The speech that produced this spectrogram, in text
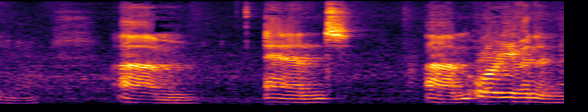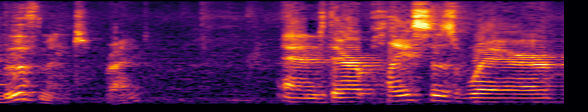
you know, um, and, um, or even in movement, right? And there are places where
